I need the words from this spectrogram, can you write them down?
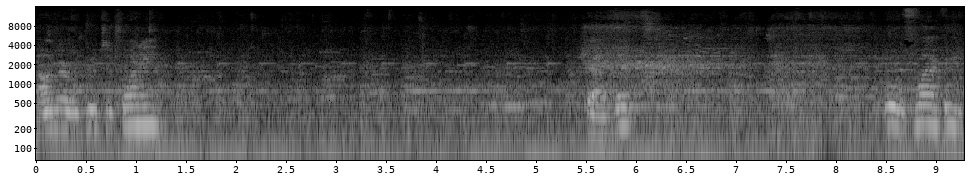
Counter of good to 20. Shad hits. Oh, Flampy.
